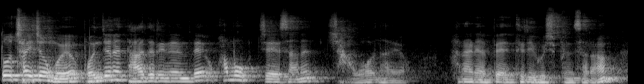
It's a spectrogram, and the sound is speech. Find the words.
또 차이점은 뭐예요? 번제는 다 드리는데 화목 제사는 자원하여 하나님 앞에 드리고 싶은 사람.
